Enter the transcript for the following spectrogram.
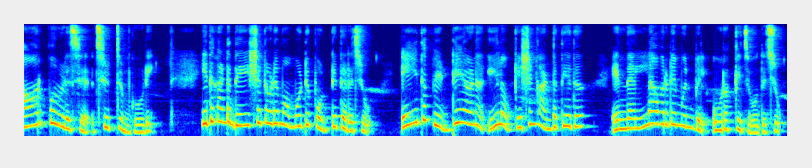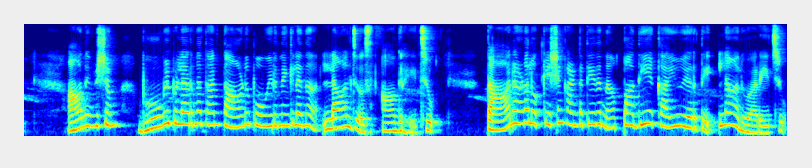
ആർപ്പ് വിളിച്ച് ചുറ്റും കൂടി. ഇത് കണ്ട ദേഷ്യത്തോടെ മമ്മൂട്ടി പൊട്ടിത്തെറിച്ചു. ഏത് വിഡ്ഢിയാണ് ഈ ലൊക്കേഷൻ കണ്ടെത്തിയത്? എന്നെല്ലാവരുടെയും മുൻപിൽ ഉറക്കി ചോദിച്ചു. ആ നിമിഷം ഭൂമി പിളർന്ന് താൻ താണു പോയിരുന്നെങ്കിലെന്ന് ലാൽ ജോസ് ആഗ്രഹിച്ചു. താനാണ് ലൊക്കേഷൻ കണ്ടെത്തിയതെന്ന് പതിയെ കൈ ഉയർത്തി ലാലു അറിയിച്ചു.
